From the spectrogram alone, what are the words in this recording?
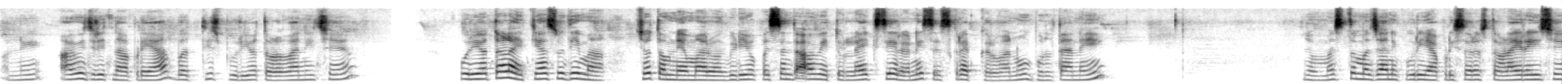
અને આવી જ રીતના આપણે આ બધી જ પૂરીઓ તળવાની છે. પૂરીઓ તળાય ત્યાં સુધીમાં જો તમને અમારો વીડિયો પસંદ આવે તો લાઇક શેર અને સબસ્ક્રાઈબ કરવાનું ભૂલતા નહીં. જો મસ્ત મજાની પૂરી આપણી સરસ તળાઈ રહી છે.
